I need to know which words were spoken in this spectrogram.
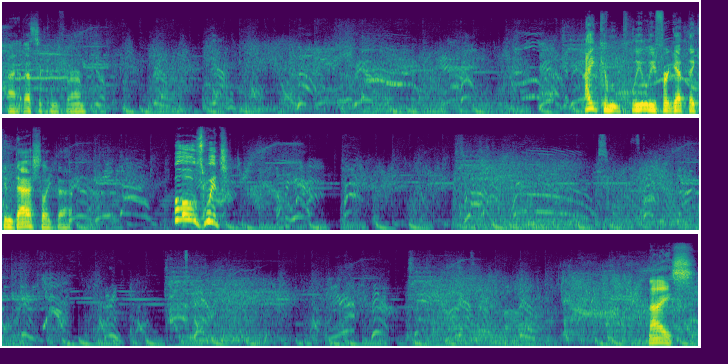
Alright, that's a confirm. I completely forget they can dash like that. Oh, switch! Nice.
